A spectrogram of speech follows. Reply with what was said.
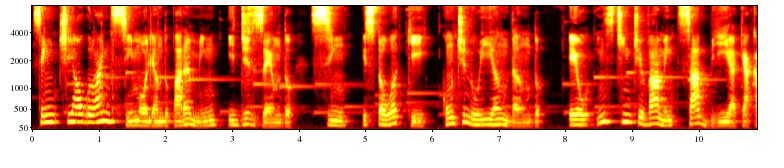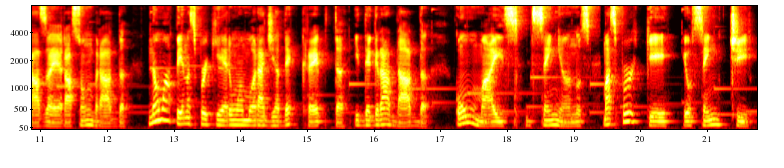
Senti algo lá em cima olhando para mim e dizendo: Sim, estou aqui, continue andando. Eu instintivamente sabia que a casa era assombrada, não apenas porque era uma moradia decrépita e degradada, com mais de 100 anos, mas porque eu senti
